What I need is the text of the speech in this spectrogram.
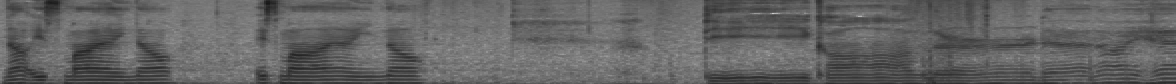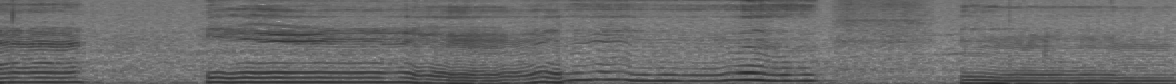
Now it's mine now. It's mine now. The color that I have here. Mm.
